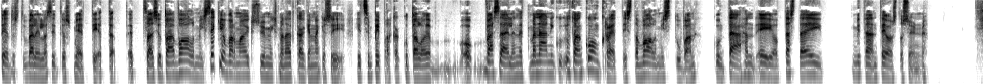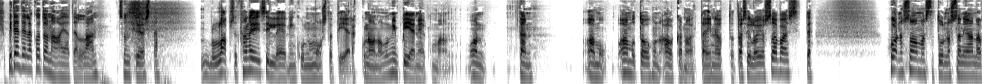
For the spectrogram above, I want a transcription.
tietysti välillä sitten jos miettii, että, että saisi jotain valmiiksi. Sekin on varmaan yksi syy, miksi mä näet kaiken näköisiä hitsin piparkakkutaloja väsäilen, että mä näen niin kuin jotain konkreettista valmistuvan, kun tämähän ei ole, tästä ei mitään teosta synny. Miten teillä kotona ajatellaan sun työstä? Lapsethan ei silleen niin kuin muusta tiedä, kun on ollut niin pieniä, kun mä oon, on tämän aamu, aamutouhun alkanut, että ei ne ole tota, silloin jossain vaiheessa sitten huonossa omassa tunnossa, niin aina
